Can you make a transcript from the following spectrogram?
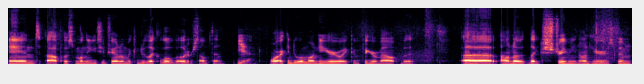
and I'll post them on the YouTube channel, and we can do like a little vote or something Yeah, or I can do them on here. I can figure them out, but uh, I don't know. Like streaming on here has been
